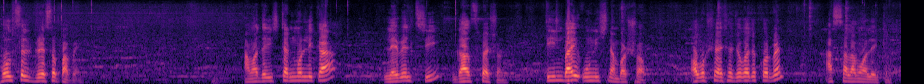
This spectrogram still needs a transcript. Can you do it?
হোলসেল ড্রেসও পাবেন। আমাদের Eastern Mallika level three girls fashion তিন বাই উনিশ নাম্বার শপ অবশ্যই এসে যোগাযোগ করবেন। আসসালামু আলাইকুম।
